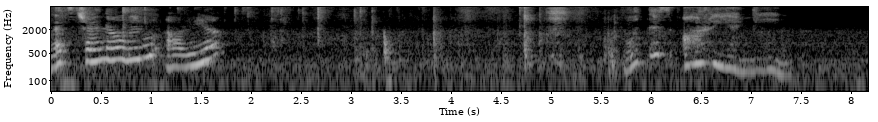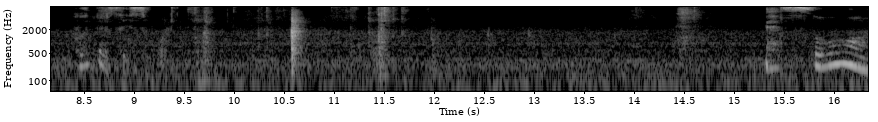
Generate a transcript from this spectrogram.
Let's try now little aria. What does aria mean? What does this word mean? a song,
